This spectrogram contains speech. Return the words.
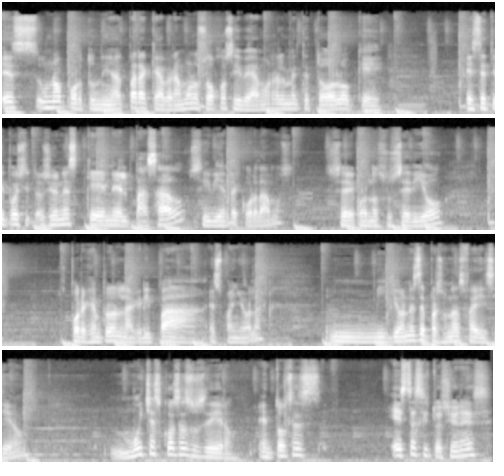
es, una oportunidad para que abramos los ojos y veamos realmente todo lo que este tipo de situaciones que en el pasado, si bien recordamos, cuando sucedió, por ejemplo en la gripa española, millones de personas fallecieron muchas cosas sucedieron. Entonces, estas situaciones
